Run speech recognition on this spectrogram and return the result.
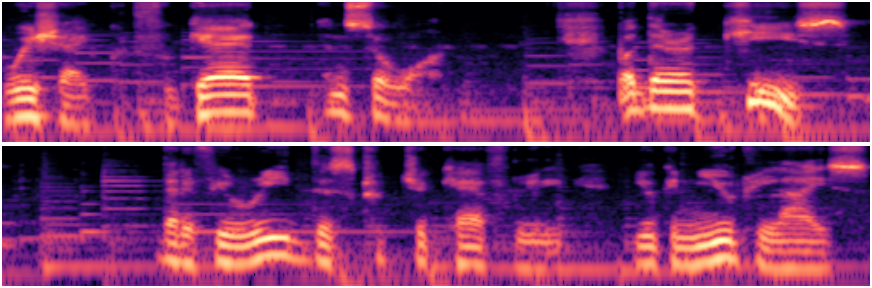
wish I could forget, and so on. But there are keys that if you read the scripture carefully, you can utilize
